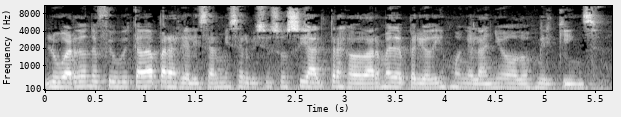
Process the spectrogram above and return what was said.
lugar donde fui ubicada para realizar mi servicio social tras graduarme de periodismo en el año 2015.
